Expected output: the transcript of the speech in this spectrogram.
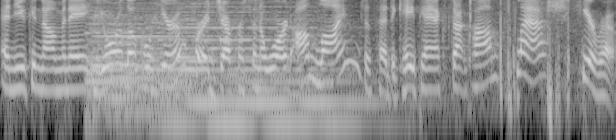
And you can nominate your local hero for a Jefferson Award online. Just head to kpix.com slash hero.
